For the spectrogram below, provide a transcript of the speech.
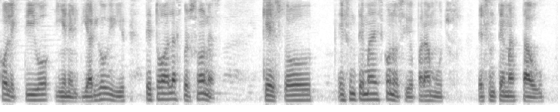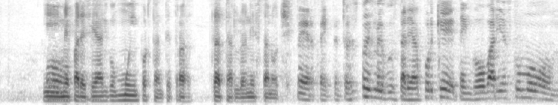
colectivo y en el diario vivir de todas las personas, que esto es un tema desconocido para muchos, es un tema tabú y Oh. me parece algo muy importante tra- tratarlo en esta noche. Perfecto, entonces pues me gustaría porque tengo varias como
